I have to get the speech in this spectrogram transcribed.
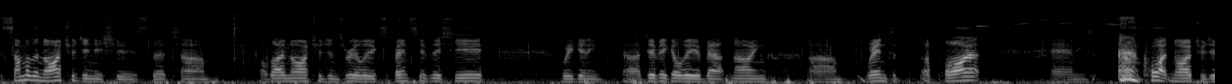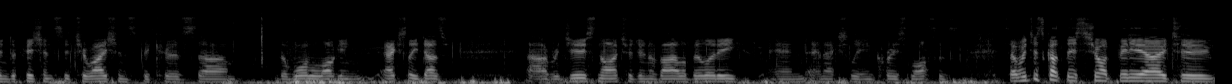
some of the nitrogen issues that um, although nitrogen's really expensive this year, we're getting uh, difficulty about knowing um, when to apply it and quite nitrogen deficient situations because um, the waterlogging actually does uh, reduce nitrogen availability and, and actually increase losses. So we've just got this short video to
